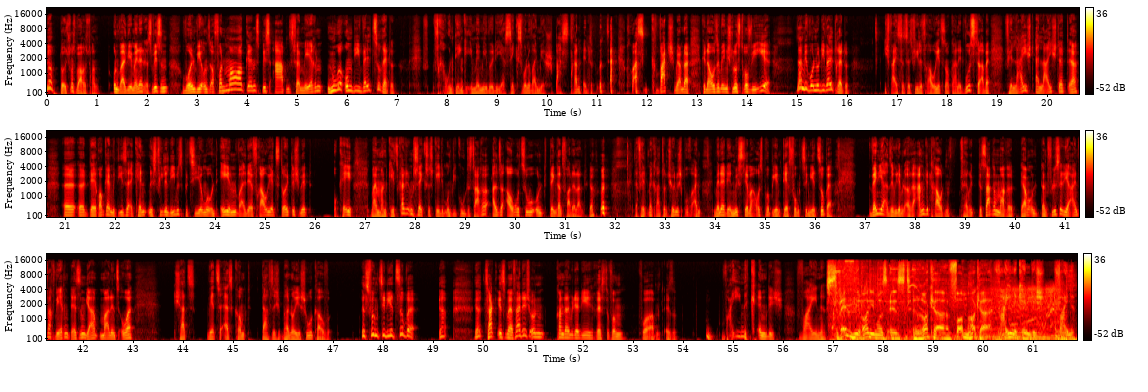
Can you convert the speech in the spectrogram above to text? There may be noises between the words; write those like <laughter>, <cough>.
Ja, da ist was Wahres dran. Und weil wir Männer das wissen, wollen wir uns auch von morgens bis abends vermehren, nur um die Welt zu retten. Frauen denken immer, mir würde ja Sex wollen, weil mir Spaß dran hätte. <laughs> Was ein Quatsch. Wir haben da genauso wenig Lust drauf wie ihr. Nein, wir wollen nur die Welt retten. Ich weiß, dass das viele Frauen jetzt noch gar nicht wusste, aber vielleicht erleichtert ja, äh, äh, der Rocker mit dieser Erkenntnis viele Liebesbeziehungen und Ehen, weil der Frau jetzt deutlich wird, okay, meinem Mann geht es gar nicht um Sex, es geht ihm um die gute Sache, also Auge zu und denk ans Vaterland. Ja? <laughs> Da fällt mir gerade so ein schöner Spruch ein. Männer, den müsst ihr mal ausprobieren, der funktioniert super. Wenn ihr also wieder mit eurer Angetrauten verrückte Sache macht, ja, und dann flüstert ihr einfach währenddessen, ja, mal ins Ohr, Schatz, wer zuerst kommt, darf sich ein paar neue Schuhe kaufen. Das funktioniert super. Ja, ja, zack, ist man fertig und kann dann wieder die Reste vom Vorabend essen. Weine kenn dich, Weine. Sven Hieronymus ist Rocker vom Hocker. Weine kenn dich, Weine.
